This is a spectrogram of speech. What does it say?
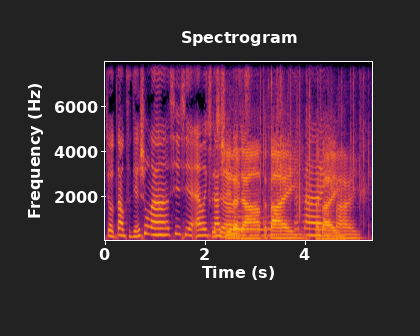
就到此结束啦，谢谢 Alex 大叔，谢谢大家，拜拜，拜拜。拜拜。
